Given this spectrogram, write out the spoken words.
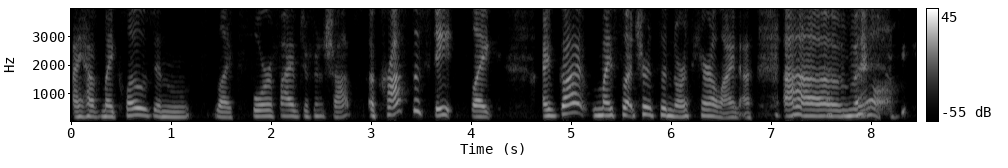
I have my clothes in like four or five different shops across the states. Like I've got my sweatshirts in North Carolina. Um, cool.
